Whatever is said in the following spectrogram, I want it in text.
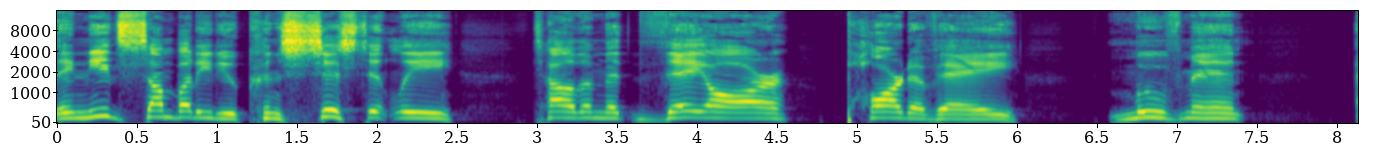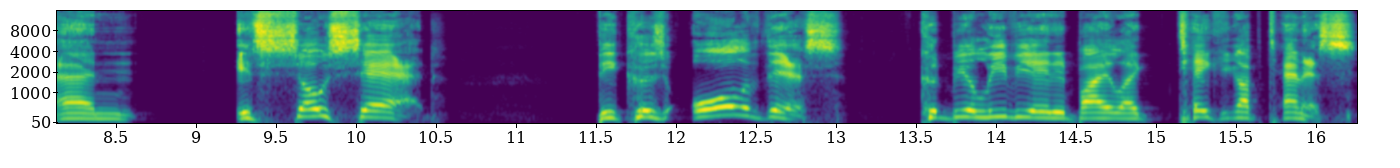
they need somebody to consistently tell them that they are part of a movement. And it's so sad because all of this could be alleviated by like taking up tennis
